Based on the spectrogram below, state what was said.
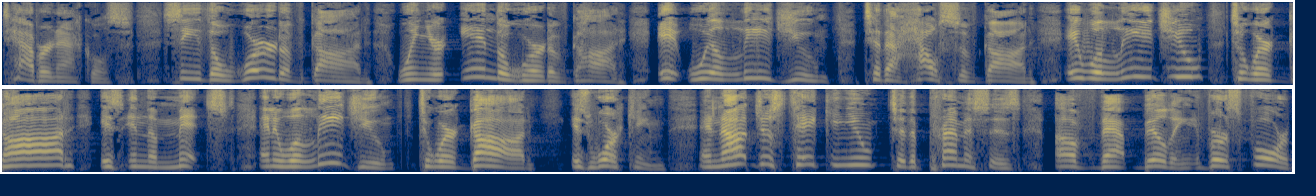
tabernacles. See, the Word of God, when you're in the Word of God, it will lead you to the house of God. It will lead you to where God is in the midst, and it will lead you to where God is working and not just taking you to the premises of that building. Verse 4,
